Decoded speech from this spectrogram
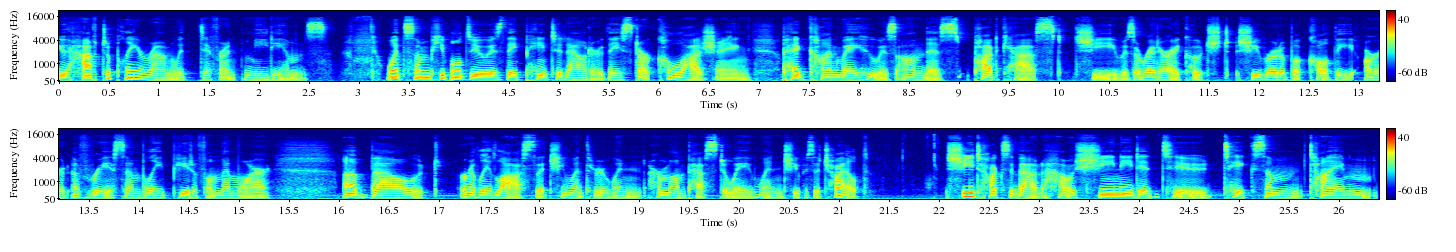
you have to play around with different mediums. What some people do is they paint it out or they start collaging. Peg Conway, who is on this podcast, she was a writer I coached. She wrote a book called The Art of Reassembly, beautiful memoir about early loss that she went through when her mom passed away when she was a child. She talks about how she needed to take some time,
